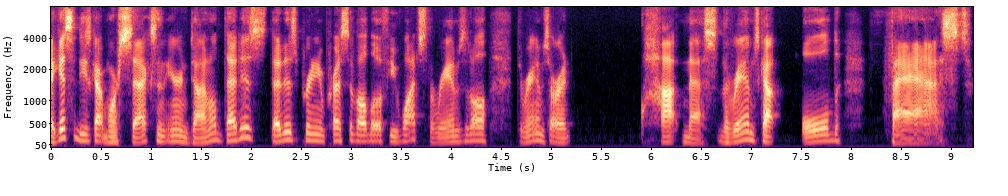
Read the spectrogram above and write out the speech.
I guess that he's got more sacks than Aaron Donald. That is that is pretty impressive. Although if you watch the Rams at all, the Rams are a hot mess. The Rams got old fast.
